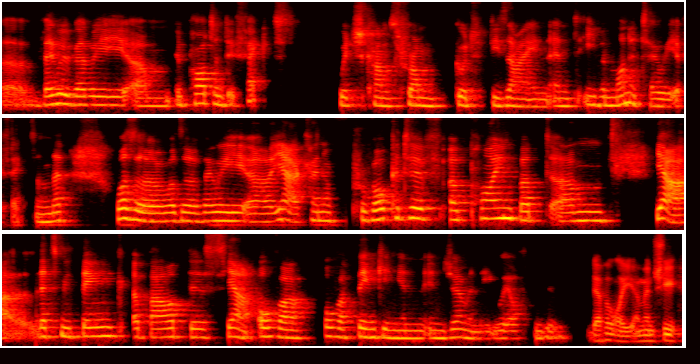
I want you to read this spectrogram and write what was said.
a very, very um, important effect which comes from good design and even monetary effects. And that was a was a very uh, yeah kind of provocative uh, point, but um, yeah lets me think about this yeah over overthinking in in Germany we often do. Definitely, I mean she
